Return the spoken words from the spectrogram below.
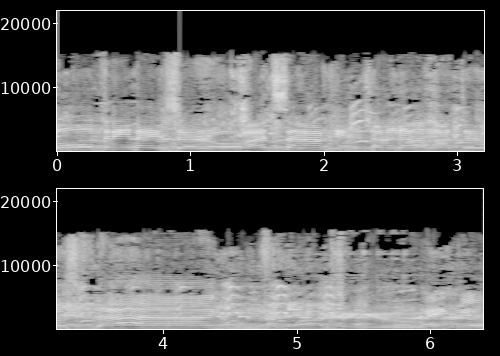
932-7792-390. At sa aking channel, Ate Rose Vlog. Thank you. Thank you.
